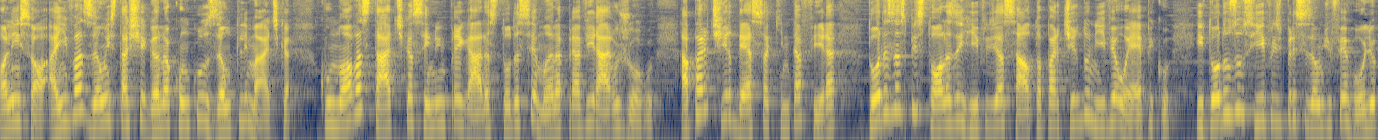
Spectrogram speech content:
Olhem só, a invasão está chegando à conclusão climática, com novas táticas sendo empregadas toda semana para virar o jogo. A partir dessa quinta-feira, todas as pistolas e rifles de assalto a partir do nível épico e todos os rifles de precisão de ferrolho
